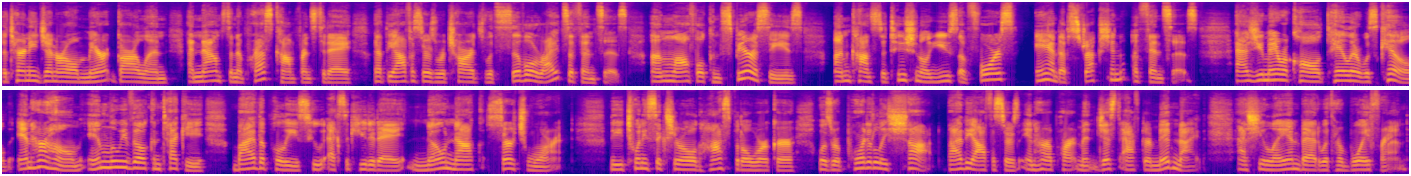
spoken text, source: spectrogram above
Attorney General Merrick Garland announced in a press conference today that the officers were charged with civil rights offenses, unlawful conspiracies, unconstitutional use of force, and obstruction offenses. As you may recall, Taylor was killed in her home in Louisville, Kentucky by the police who executed a no knock search warrant. The 26 year old hospital worker was reportedly shot by the officers in her apartment just after midnight as she lay in bed with her boyfriend.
